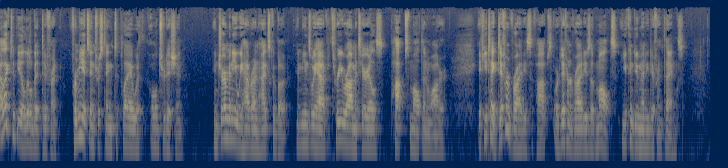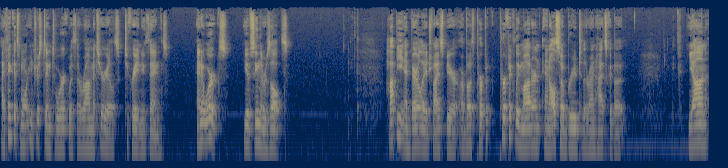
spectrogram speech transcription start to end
I like to be a little bit different. For me, it's interesting to play with old tradition. In Germany, we have Reinheitsgebot. It means we have three raw materials hops, malt, and water. If you take different varieties of hops or different varieties of malts, you can do many different things. I think it's more interesting to work with the raw materials to create new things. And it works. You have seen the results. Hoppy and barrel aged Weissbier are both per- perfectly modern and also brewed to the Reinheitsgebot. Jan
